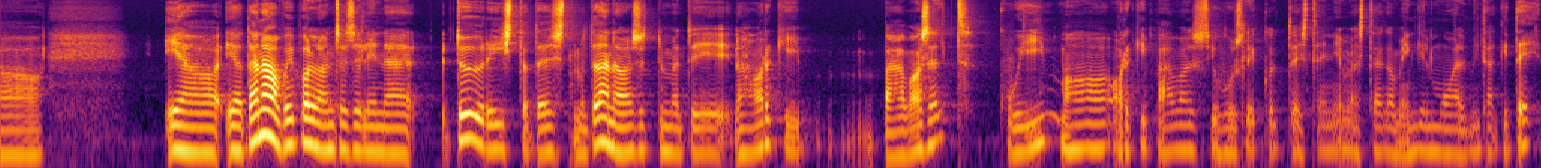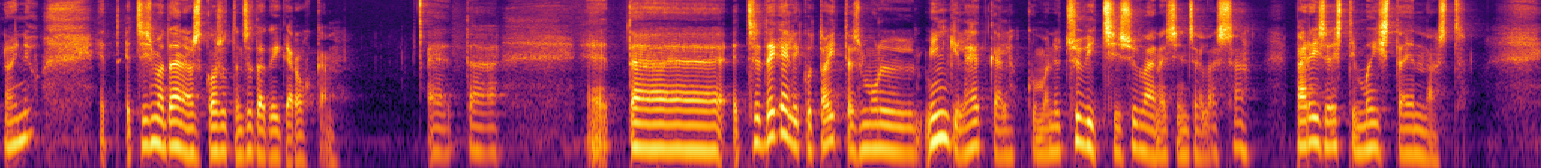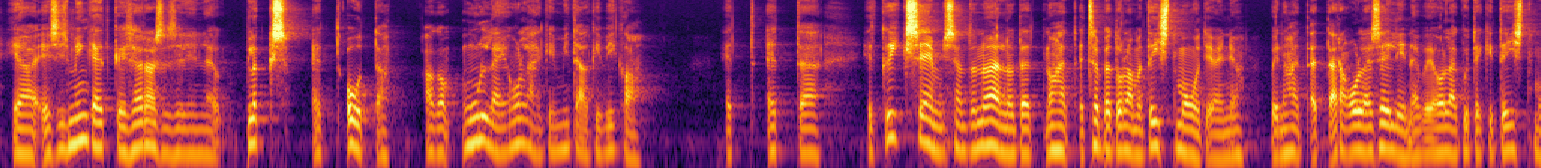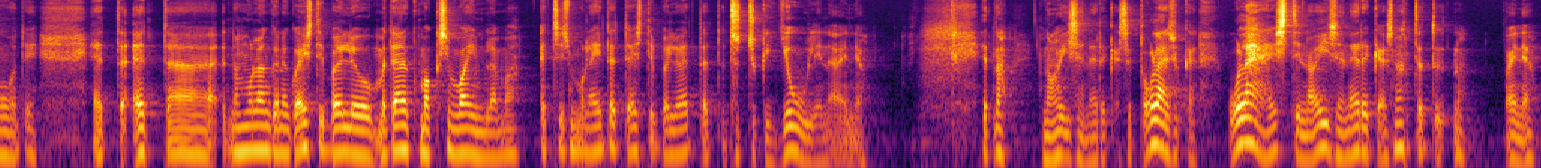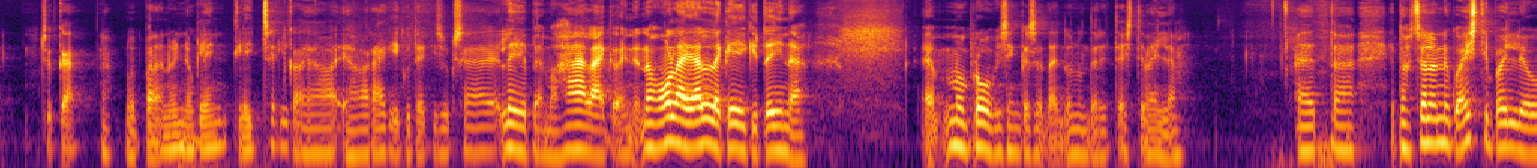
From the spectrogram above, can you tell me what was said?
ja, ja täna võib-olla on see selline tööriistadest ma tõenäoliselt niimoodi noh, argipäevaselt kui ma argipäevas juhuslikult teiste inimestega mingil moel midagi teen, on ju, et, et siis ma tõenäoliselt kasutan seda kõige rohkem. et, et, et see tegelikult aitas mul mingil hetkel, kui ma nüüd süvitsi süvenesin sellesse, päris hästi mõista ennast. ja, ja siis mingi hetk käis ära see selline plõks, et oota, aga mul ei olegi midagi viga. et, et et kõik see, mis nad on öelnud, et noh, et, et sa pead olema teistmoodi, on ju, või noh, et, et ära ole selline või ole kuidagi teistmoodi. et, et, et noh, mul on ka nagu hästi palju, ma tean, et kui ma hakkasin vaimlema, et siis mulle heideti hästi palju ette, et, et sa oled sihuke jõuline, on ju. et noh, naisenergias, et ole sihuke, ole hästi naisenergias, noh, tead, noh, on ju sihuke noh, ma panen on ju klient, leit selga ja, ja räägi kuidagi siukse leebema häälega on ju, noh, ole jälle keegi teine. ma proovisin ka seda, ei tulnud eriti hästi välja et, et noh, seal on nagu hästi palju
